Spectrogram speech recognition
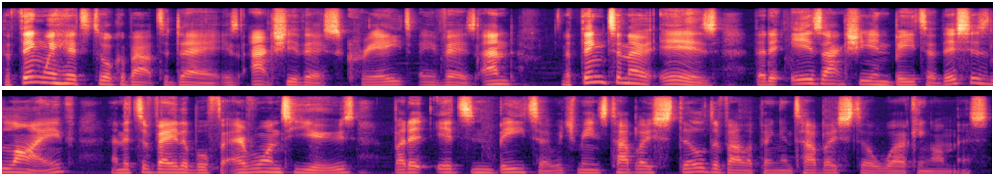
the thing we're here to talk about today is actually this, create a viz. And the thing to note is that it is actually in beta. This is live and it's available for everyone to use, but it, it's in beta, which means Tableau's still developing and Tableau's still working on this.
